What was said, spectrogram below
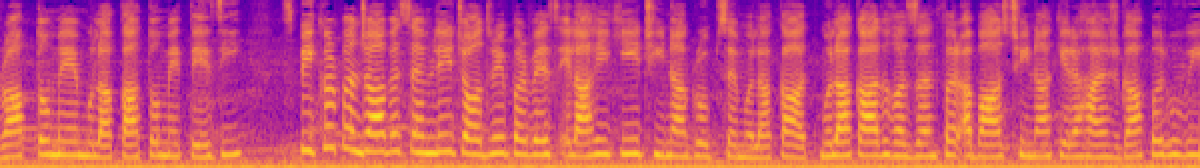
रबतों में मुलाकातों में तेज़ी स्पीकर पंजाब असेंबली चौधरी परवेज इलाही की चीना ग्रुप से मुलाकात। मुलाकात गजनफर अब्बास चीना की रहायश गाह पर हुई।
